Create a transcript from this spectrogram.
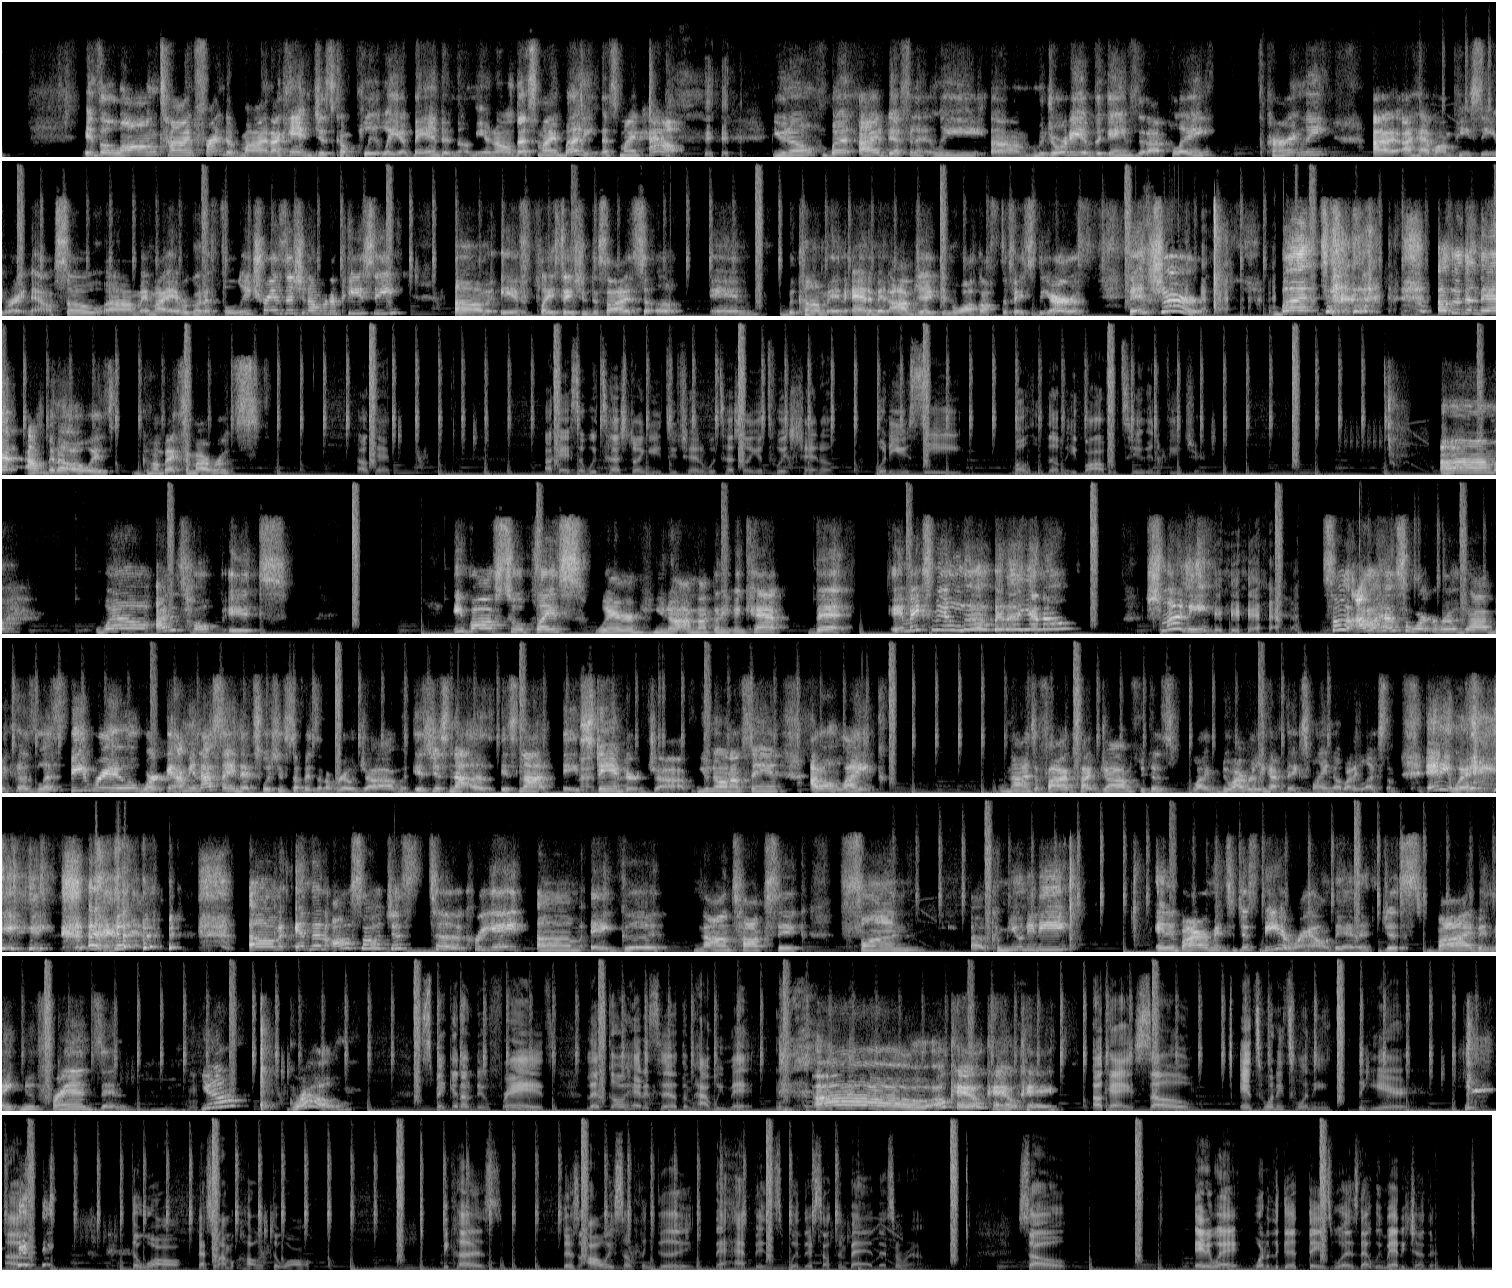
is a long time friend of mine. I can't just completely abandon them. You know, that's my buddy. That's my pal. You know, but I definitely um, majority of the games that I play currently. I, I have on PC right now. So, um, am I ever going to fully transition over to PC? Um, if PlayStation decides to up and become an animate object and walk off the face of the earth, then sure. but other than that, I'm gonna always come back to my roots. okay. Okay, so we touched on your YouTube channel. We touched on your Twitch channel. What do you see both of them evolving to in the future? Um, well, I just hope it evolves to a place where you know I'm not gonna even cap that. It makes me a little bit of you know shmoney. So I don't have to work a real job because let's be real, working. I mean, not saying that Twitch and stuff isn't a real job. It's just not a. It's not a to standard job. You know what I'm saying? I don't like nine to five type jobs because, like, do I really have to explain? Nobody likes them anyway. um, and then also just to create um a good, non-toxic, fun uh, community an environment to just be around and just vibe and make new friends and you know grow Speaking of new friends, let's go ahead and tell them how we met. oh okay okay okay Okay, so in 2020, the year of the wall, that's what I'm gonna call it, the wall. Because there's always something good that happens when there's something bad that's around. So, anyway, one of the good things was that we met each other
